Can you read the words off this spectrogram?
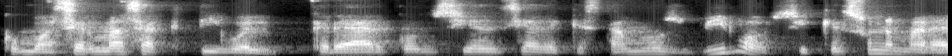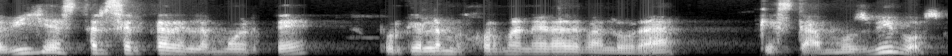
como hacer más activo el crear conciencia de que estamos vivos y que es una maravilla estar cerca de la muerte porque es la mejor manera de valorar que estamos vivos.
